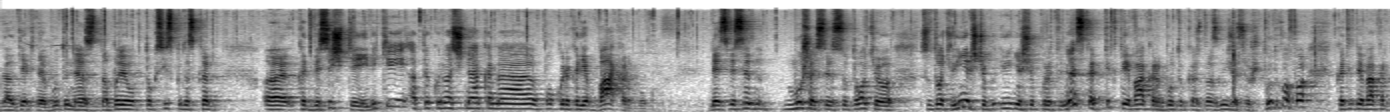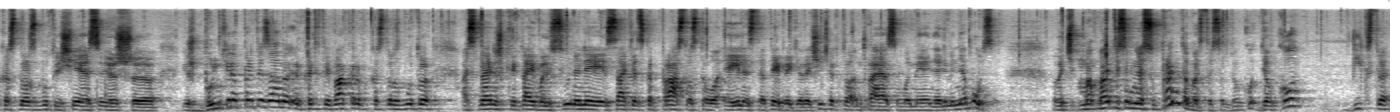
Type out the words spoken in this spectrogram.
gal tiek nebūtų, nes dabar jau toks įspūdis, kad, kad visi šitie įvykiai, apie kuriuos šnekame, po kurių, kad jie vakar buvo. Nes visi mušasi su tokiu, su tokiu įniršiu krūtinės, kad tik tai vakar būtų kas nors grįžęs iš Tutkofo, kad tik tai vakar kas nors būtų išėjęs iš, iš bunkerio partizano ir kad tik tai vakar kas nors būtų asmeniškai tai valsiūneniai sakęs, kad prastos tavo eilės, ne taip reikia rašyti ir tu antrąją salomėją nerimi nebūsi. Man tiesiog nesuprantamas tiesiog, dėl ko, dėl ko vyksta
